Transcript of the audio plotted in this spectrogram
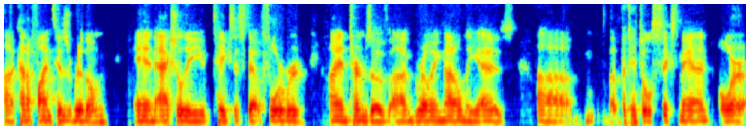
uh, kind of finds his rhythm and actually takes a step forward uh, in terms of uh, growing not only as uh, a potential sixth man or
